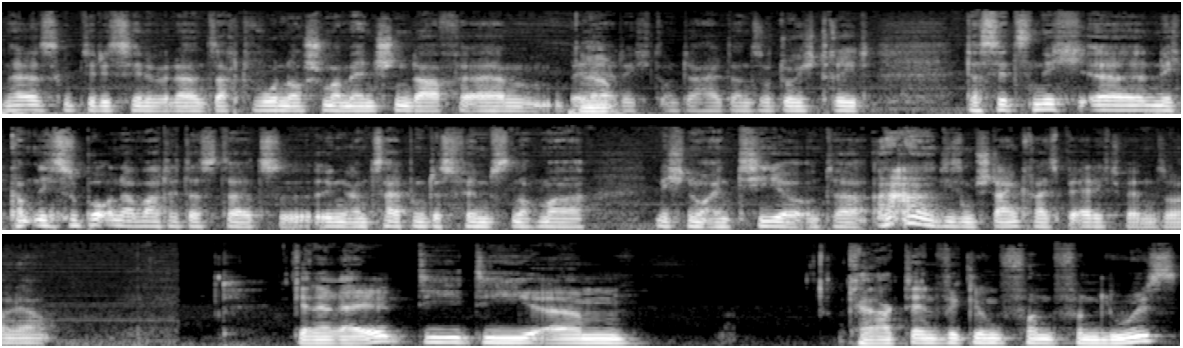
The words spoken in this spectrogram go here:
ne, es gibt ja die Szene, wenn er sagt, wurden auch schon mal Menschen da ähm, beerdigt ja. und er halt dann so durchdreht. Das jetzt nicht, äh, nicht, kommt nicht super unerwartet, dass da zu irgendeinem Zeitpunkt des Films nochmal nicht nur ein Tier unter diesem Steinkreis beerdigt werden soll, ja. Generell die, die ähm, Charakterentwicklung von, von Louis,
